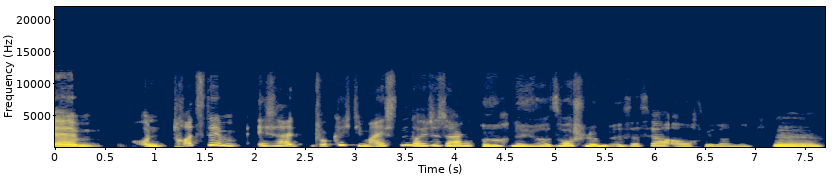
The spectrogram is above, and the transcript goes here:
Ähm, und trotzdem ist halt wirklich, die meisten Leute sagen, ach naja, so schlimm ist es ja auch wieder nicht. Hm.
